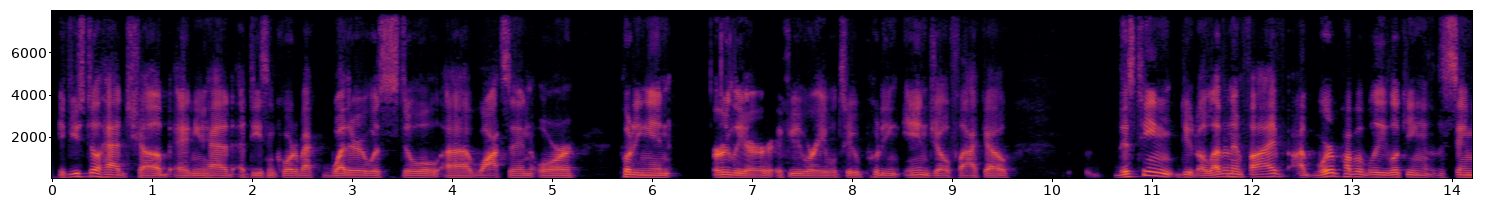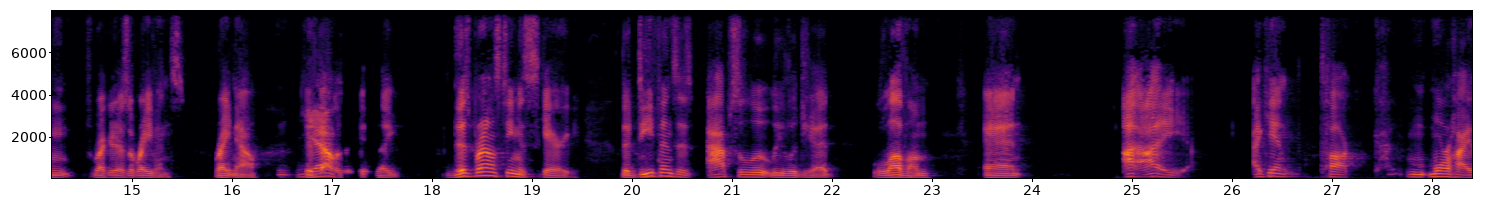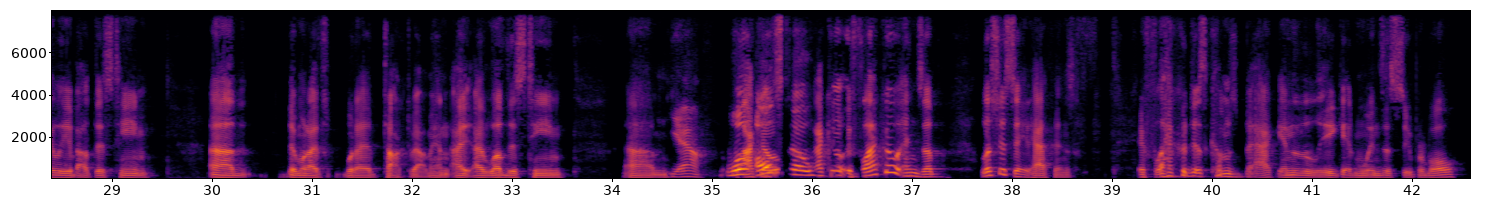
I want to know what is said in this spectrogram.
if you still had Chubb and you had a decent quarterback, whether it was still uh, Watson or putting in earlier, if you were able to putting in Joe Flacco, this team, dude, eleven and five, uh, we're probably looking at the same record as the Ravens right now. Yeah, was, like this Browns team is scary. The defense is absolutely legit. Love them, and I I, I can't talk more highly about this team uh, than what I've what I've talked about. Man, I, I love this team. Um, yeah. Well, Flacco, also Flacco, if Flacco ends up, let's just say it happens. If Flacco just comes back into the league and wins a Super Bowl,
